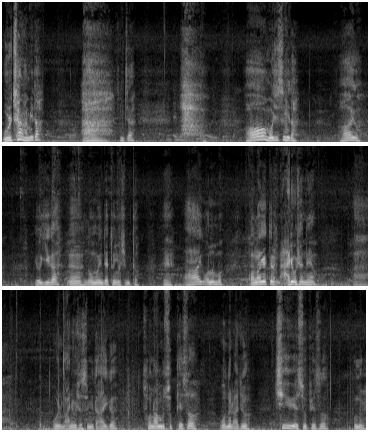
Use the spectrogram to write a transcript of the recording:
울창합니다. 아, 진짜. 아, 멋있습니다. 아이고, 여기가 예, 노무현 대통령 쉼터. 예. 아이고, 오늘 뭐 관광객들 많이 오셨네요. 아, 오늘 많이 오셨습니다. 아, 이거 소나무 숲에서 오늘 아주 치유의 숲에서 오늘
